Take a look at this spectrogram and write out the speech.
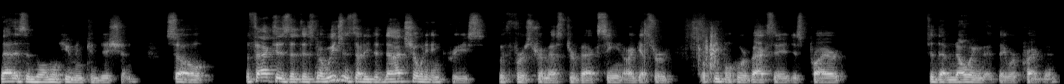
That is a normal human condition. So the fact is that this Norwegian study did not show an increase with first trimester vaccine, or I guess for, for people who were vaccinated just prior to them knowing that they were pregnant.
